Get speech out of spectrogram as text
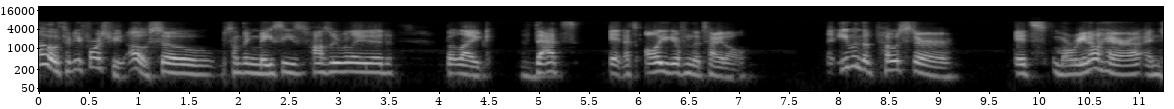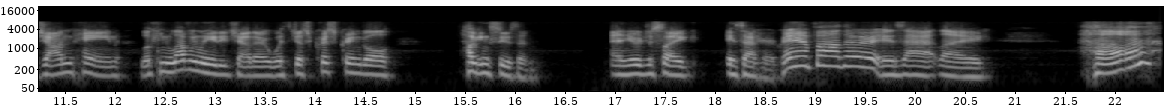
oh, 34th Street. Oh, so something Macy's possibly related, but like that's it. That's all you get from the title. Even the poster, it's Maureen O'Hara and John Payne looking lovingly at each other with just Chris Kringle hugging Susan. And you're just like, is that her grandfather? Is that like, huh?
